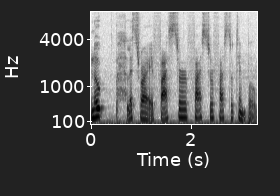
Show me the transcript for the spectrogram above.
nope. Let's try a faster faster faster tempo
